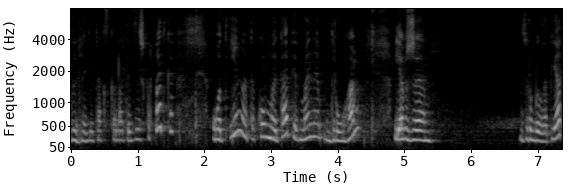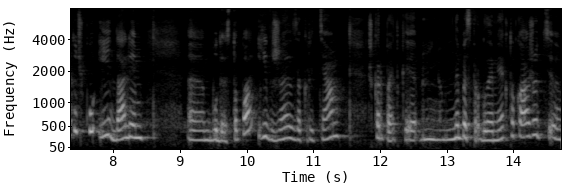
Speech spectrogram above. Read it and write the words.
вигляді, так сказати, ці шкарпетки. От, І на такому етапі в мене друга. Я вже зробила п'яточку і далі буде стопа і вже закриття шкарпетки. Не без проблем, як то кажуть. Е,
